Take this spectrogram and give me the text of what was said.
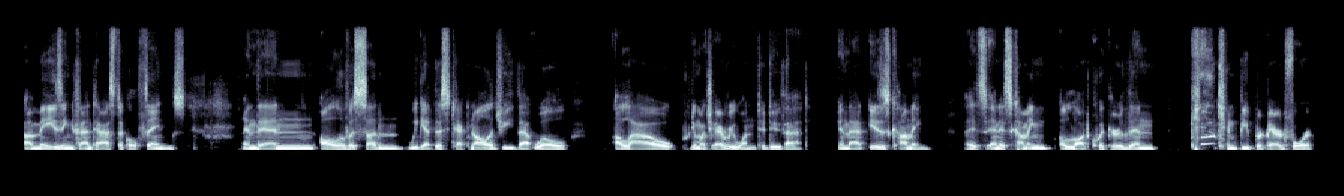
amazing, fantastical things. And then all of a sudden, we get this technology that will allow pretty much everyone to do that. And that is coming. It's and it's coming a lot quicker than can be prepared for.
